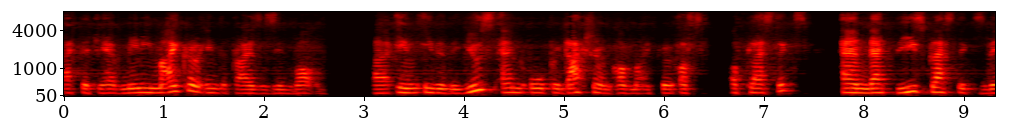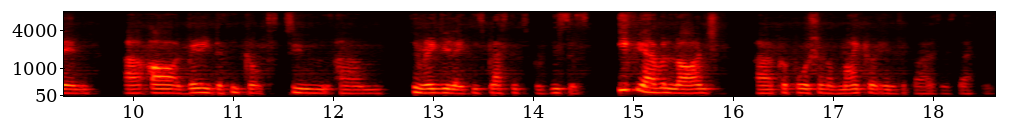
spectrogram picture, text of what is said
fact that you have many micro enterprises involved uh, in either the use and or production of micro of, of plastics and that these plastics then uh, are very difficult to, um, to regulate, these plastics producers, if you have a large uh, proportion of micro enterprises, that is.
